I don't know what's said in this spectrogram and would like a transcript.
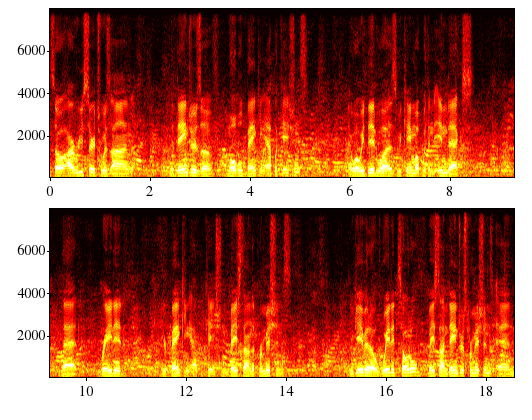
So our research was on the dangers of mobile banking applications. And what we did was we came up with an index that rated your banking application based on the permissions. We gave it a weighted total based on dangerous permissions and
